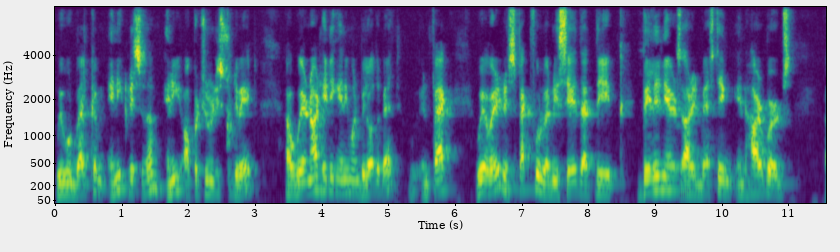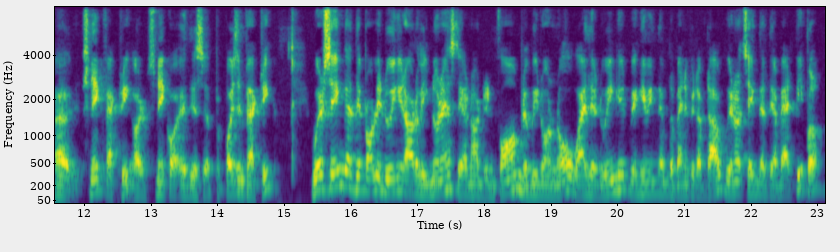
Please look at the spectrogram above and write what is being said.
we would welcome any criticism, any opportunities to debate. Uh, we are not hitting anyone below the belt. In fact, we are very respectful when we say that the billionaires are investing in Harvard's uh, snake factory or snake uh, this uh, poison factory. We're saying that they're probably doing it out of ignorance. They are not informed. We don't know why they're doing it. We're giving them the benefit of doubt. We're not saying that they're bad people.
